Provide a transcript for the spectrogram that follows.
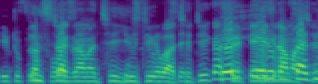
ইউটিউব ইনস্টাগ্রাম আছে ইউটিউব আছে। ঠিক আছে টেলিগ্রাম আছে।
